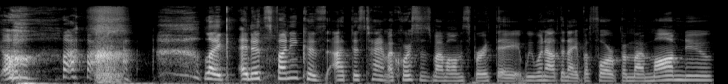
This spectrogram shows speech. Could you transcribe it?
Oh. Like and it's funny because at this time of course it was my mom's birthday. We went out the night before but my mom knew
